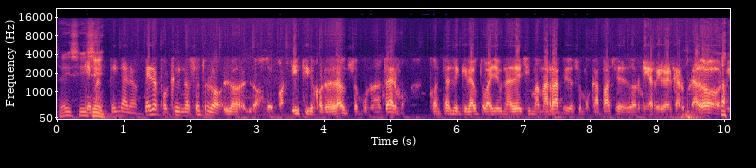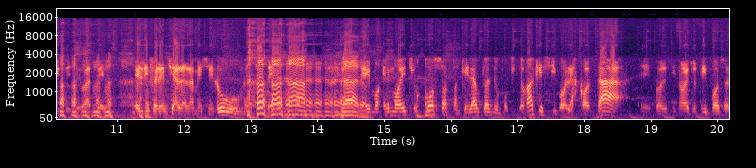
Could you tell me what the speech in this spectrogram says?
sí, sí. que sí. mantengan, pero porque nosotros lo- lo- los deportistas y los corredores somos unos enfermos. Con tal de que el auto vaya una décima más rápido, somos capaces de dormir arriba del carburador, el, el diferencial a la mesa de hemos, hemos hecho cosas para que el auto ande un poquito más que si vos las contás, eh, no, son...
